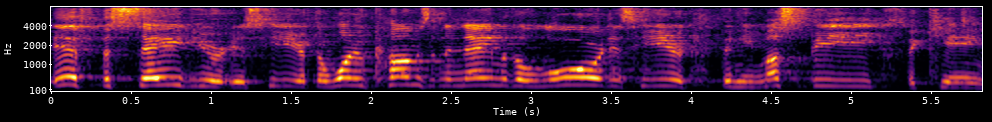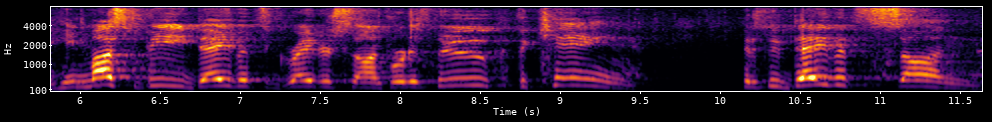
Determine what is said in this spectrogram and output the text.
If the Savior is here, if the one who comes in the name of the Lord is here, then he must be the King. He must be David's greater son, for it is through the King, it is through David's son,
